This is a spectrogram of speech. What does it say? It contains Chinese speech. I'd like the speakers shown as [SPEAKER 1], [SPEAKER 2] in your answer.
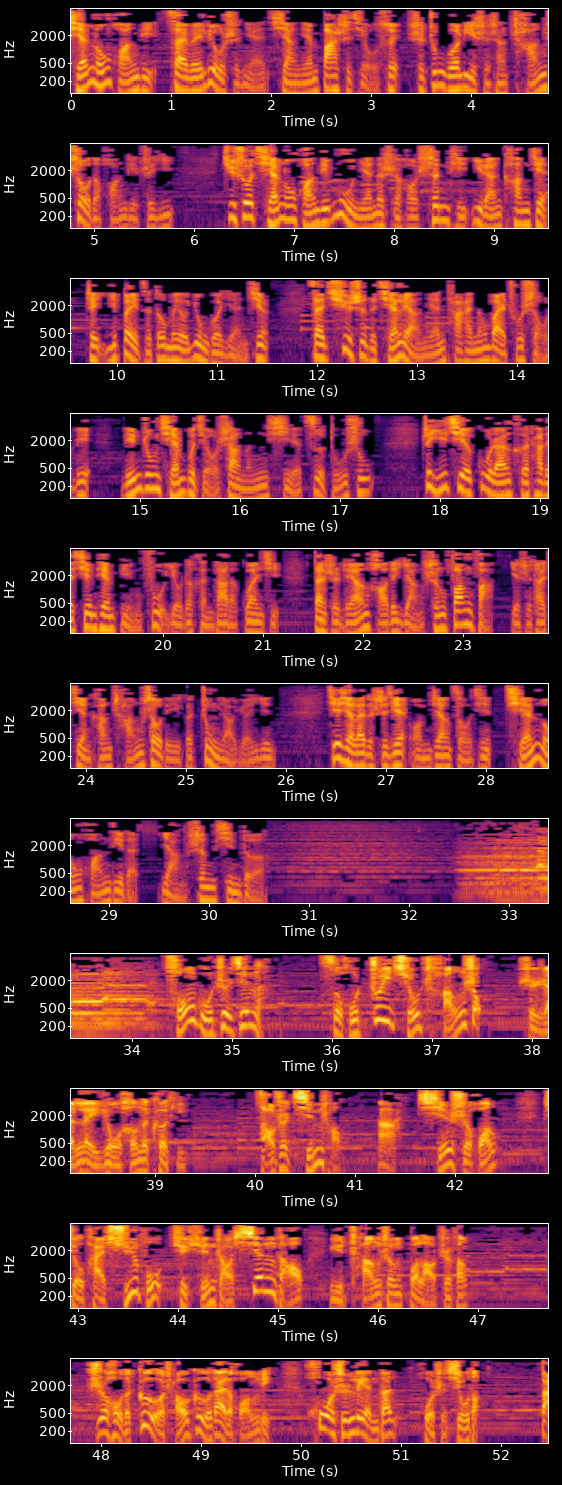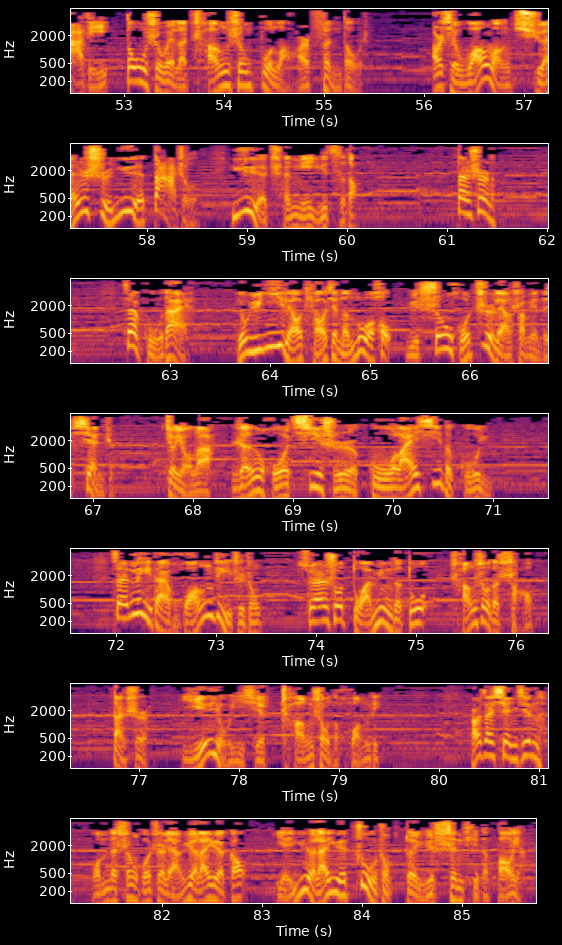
[SPEAKER 1] 乾隆皇帝在位六十年，享年八十九岁，是中国历史上长寿的皇帝之一。据说乾隆皇帝暮年的时候，身体依然康健，这一辈子都没有用过眼镜。在去世的前两年，他还能外出狩猎，临终前不久尚能写字读书。这一切固然和他的先天禀赋有着很大的关系，但是良好的养生方法也是他健康长寿的一个重要原因。接下来的时间，我们将走进乾隆皇帝的养生心得。
[SPEAKER 2] 从古至今呢，似乎追求长寿是人类永恒的课题。早至秦朝啊，秦始皇就派徐福去寻找仙岛与长生不老之方。之后的各朝各代的皇帝，或是炼丹，或是修道，大抵都是为了长生不老而奋斗着。而且往往权势越大者越沉迷于此道，但是呢，在古代，由于医疗条件的落后与生活质量上面的限制，就有了“人活七十古来稀”的古语。在历代皇帝之中，虽然说短命的多，长寿的少，但是也有一些长寿的皇帝。而在现今呢，我们的生活质量越来越高，也越来越注重对于身体的保养。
